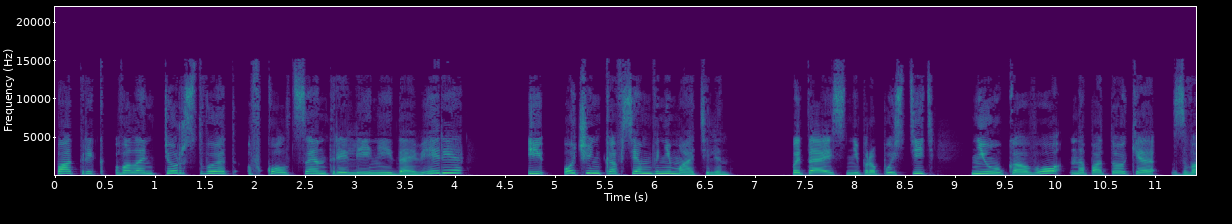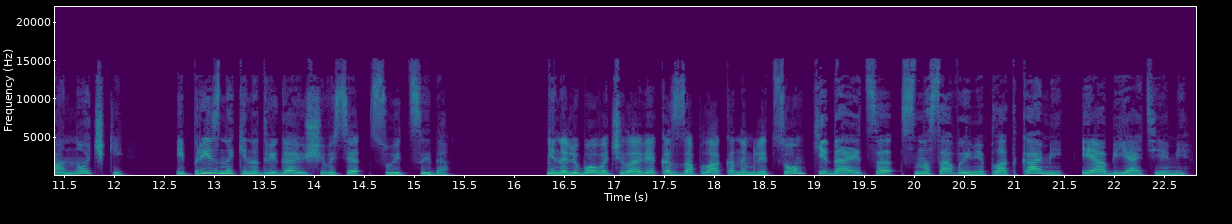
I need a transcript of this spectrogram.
Патрик волонтерствует в колл-центре линии доверия и очень ко всем внимателен, пытаясь не пропустить ни у кого на потоке звоночки и признаки надвигающегося суицида. И на любого человека с заплаканным лицом кидается с носовыми платками и объятиями.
